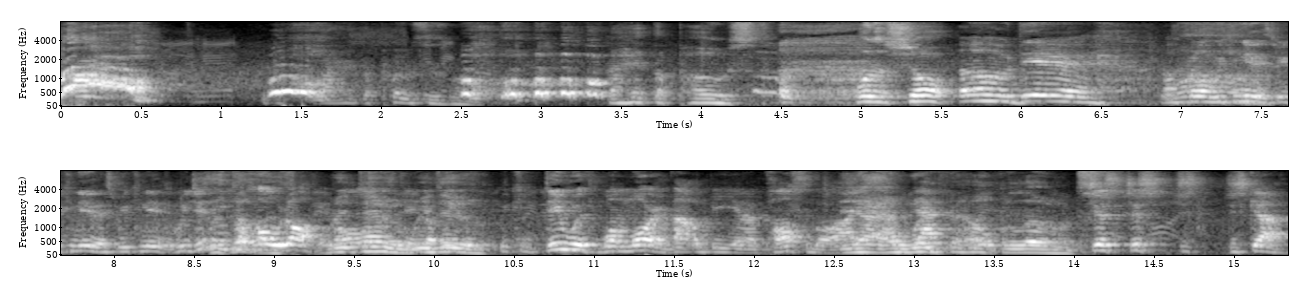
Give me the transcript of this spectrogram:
Oh! I hit the post as well. I hit the post. What a shot. Oh dear. Oh, come on, we can do this, we can do this, we can do this. We just We need to hold off. We all do, honesty, we do. We, could do with one more if that would be, you know, possible. I, Yeah, I it would definitely- help loads. Just, just, just, just go.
